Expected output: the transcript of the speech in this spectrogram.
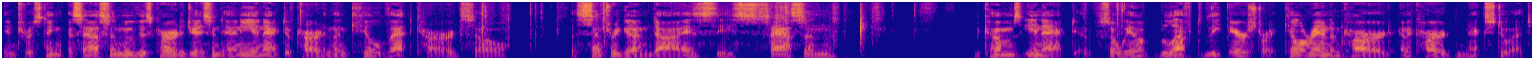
interesting. Assassin, move this card adjacent to any inactive card and then kill that card. So the sentry gun dies. The assassin becomes inactive. So we have left the airstrike. Kill a random card and a card next to it.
